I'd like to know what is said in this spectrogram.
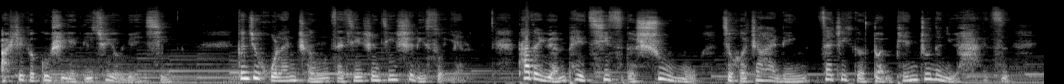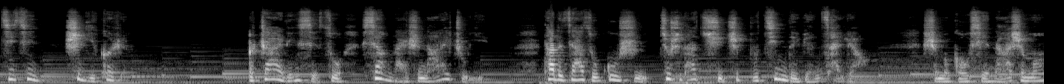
而这个故事也的确有原型。根据胡兰成在《今生今世》里所言，他的原配妻子的数目就和张爱玲在这个短片中的女孩子接近是一个人。而张爱玲写作向来是拿来主义，她的家族故事就是她取之不尽的原材料，什么狗血拿什么，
